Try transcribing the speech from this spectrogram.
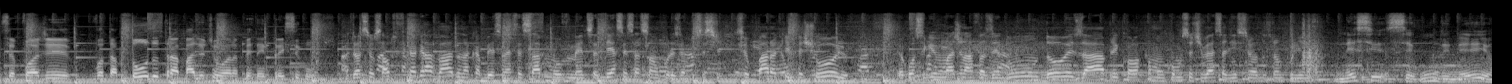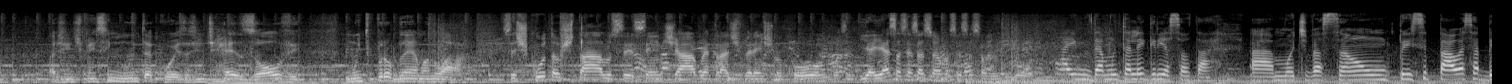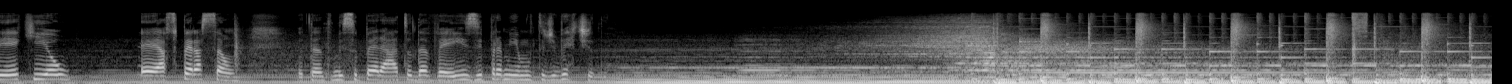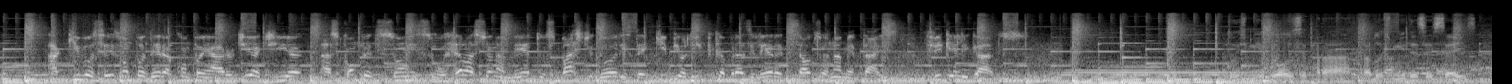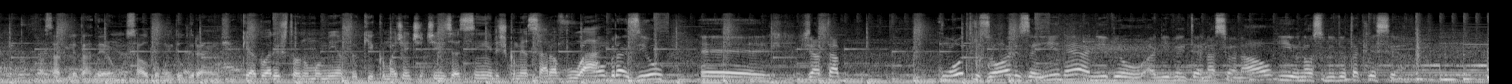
Você pode botar todo o trabalho de um ano a perder em três segundos. Então assim, o salto fica gravado na cabeça, né? Você sabe o movimento, você tem a sensação, por exemplo, se, se eu paro aqui e fecho o olho, eu consigo me imaginar fazendo um, dois, abre e coloca a mão, como se eu estivesse ali em cima do trampolim. Nesse segundo e meio, a gente pensa em muita coisa, a gente resolve muito problema no ar. Você escuta o estalo, você sente a água entrar diferente no corpo. E aí essa sensação é uma sensação muito boa. Aí me dá muita alegria saltar. A motivação principal é saber que eu é a superação. Eu tento me superar toda vez e para mim é muito divertido. Vocês vão poder acompanhar o dia a dia, as competições, o relacionamento, os bastidores da equipe olímpica brasileira de saltos ornamentais. Fiquem ligados. 2012 para 2016, nossos atletas deram um salto muito grande. Que agora estou no momento que, como a gente diz assim, eles começaram a voar. O Brasil é, já está com outros olhos aí, né, a nível, a nível internacional e o nosso nível está crescendo.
